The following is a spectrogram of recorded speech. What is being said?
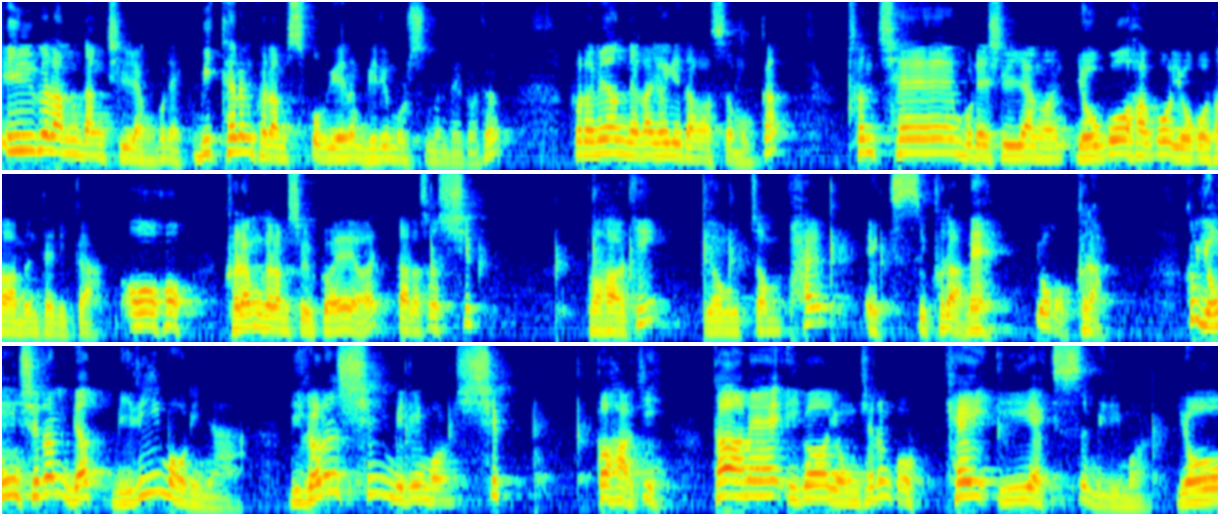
1g당 질량분의 밑에는 그램 쓰고 위에는 미리몰 쓰면 되거든. 그러면 내가 여기다가 써볼까? 전체 물의 질량은 요거하고 요거 더하면 되니까 어허 그램 그램 쓸 거예요. 따라서 10 더하기 0.8x g에 요거 그램. 그럼 용질은 몇 미리몰이냐? 이거는 10미리몰, 10 더하기. 다음에 이거 용질은 꼭 K2X 미리몰. 요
